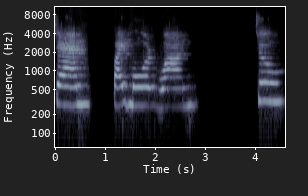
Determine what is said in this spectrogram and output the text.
ten. Five more. One, two,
